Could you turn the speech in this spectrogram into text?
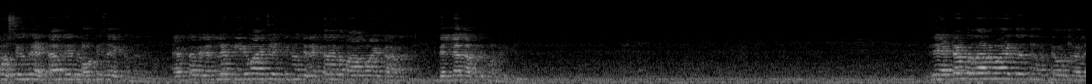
പോസ്റ്റ് ചെയ്യുന്നത് എട്ടാം തീയതി നോട്ടീസ് അയക്കുന്നത്. നേരത്തെ എല്ലാം തീരുമാനിച്ചു വെച്ചിരുന്ന തിരക്കഥയുടെ ഭാഗമായിട്ടാണ് ഇതെല്ലാം നടത്തിക്കൊണ്ടിരിക്കുന്നത്. ഇത് ഏറ്റവും പ്രധാനമായിട്ട് നേരത്തെ പറഞ്ഞാൽ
